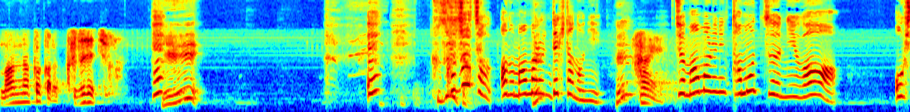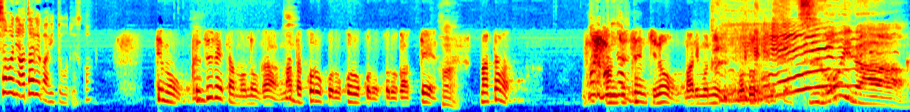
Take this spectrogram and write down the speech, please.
真ん中から崩れちゃう。え？え崩れちゃう？崩れちゃう？あのまん丸にできたのに。え？はい。じゃあまん丸に保つには、お日様に当たればいいってことですか？でも、崩れたものがまたコロコロコロコロ転がって、はい。また30センチのマリモに戻るんですよ。すごいな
